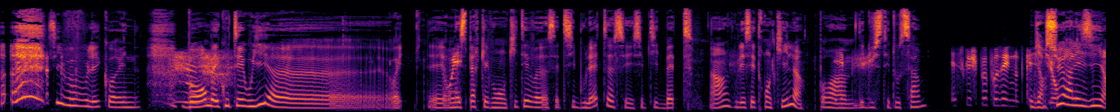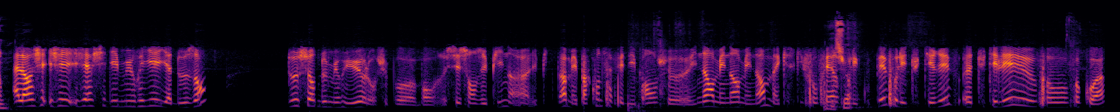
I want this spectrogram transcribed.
si vous voulez, Corinne. Bon, bah écoutez, oui, euh, oui. on espère qu'elles vont quitter cette ciboulette, ces, ces petites bêtes. Hein, vous laissez tranquille pour euh, déguster tout ça. Est-ce que je peux poser une autre question? Bien sûr, allez-y. Alors, j'ai acheté des mûriers il y a deux ans. Deux sortes de mûriers. Alors, je sais pas, bon, c'est sans épines, hein, elles piquent pas, mais par contre, ça fait des branches euh, énormes, énormes, énormes. Qu'est-ce qu'il faut faire? Il faut les couper, il faut les tutéler, tuteler, faut, faut quoi?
